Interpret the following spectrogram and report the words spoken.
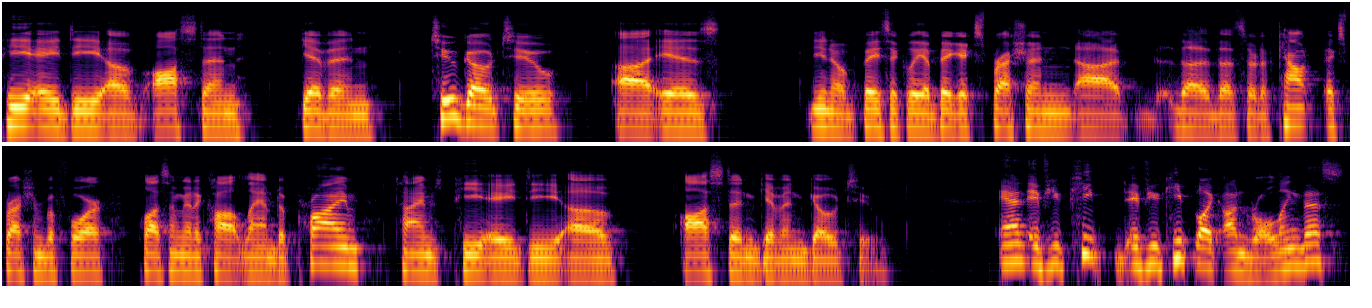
PAD of Austin given to go to uh, is you know, basically a big expression, uh, the, the sort of count expression before, plus I'm going to call it lambda prime times PAD of Austin given go to. And if you keep, if you keep like unrolling this,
